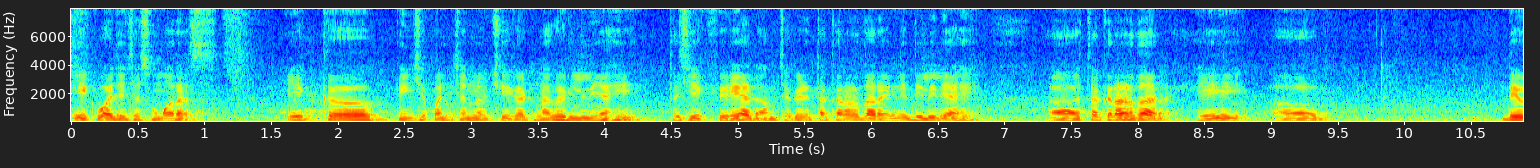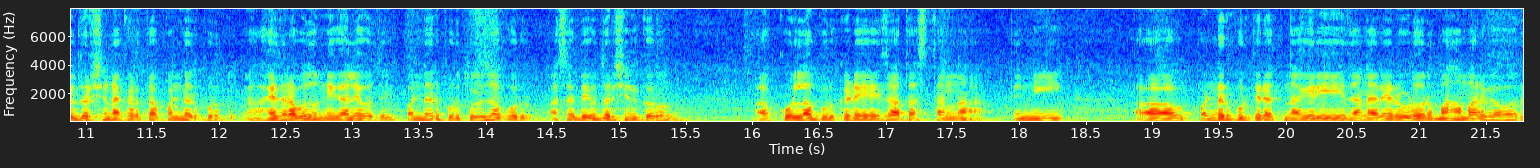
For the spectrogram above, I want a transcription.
एक वाजेच्या सुमारास एक अ, तीनशे पंच्याण्णवची घटना घडलेली आहे. तशी एक फिर्याद आमच्याकडे तक्रारदार यांनी दिलेली आहे. अ, तक्रारदार हे अ, देवदर्शनाकरता पंढरपूर हैदराबादहून निघाले होते. पंढरपूर तुळजापूर असं देवदर्शन करून कोल्हापूरकडे जात असताना त्यांनी पंढरपूर ते रत्नागिरी जाणाऱ्या रोडवर महामार्गावर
